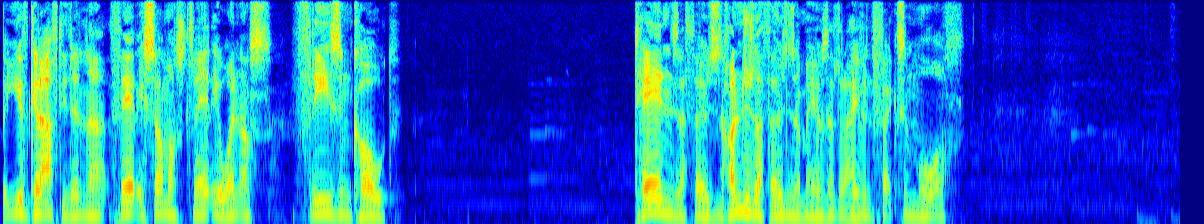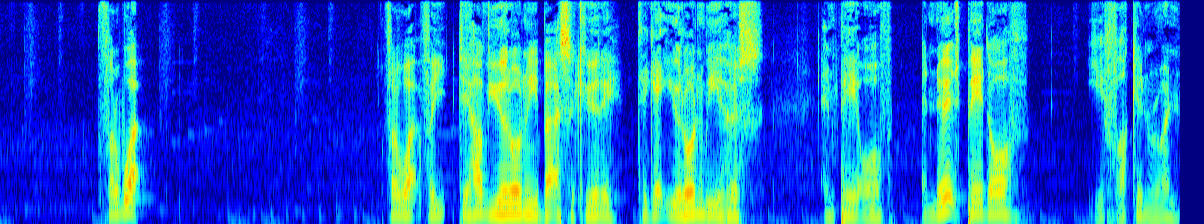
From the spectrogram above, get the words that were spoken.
But you've grafted in that thirty summers, thirty winters, freezing cold, tens of thousands, hundreds of thousands of miles of driving, fixing motors. For what? For what? For to have your own wee bit of security, to get your own wee house and pay it off. And now it's paid off, you fucking run.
